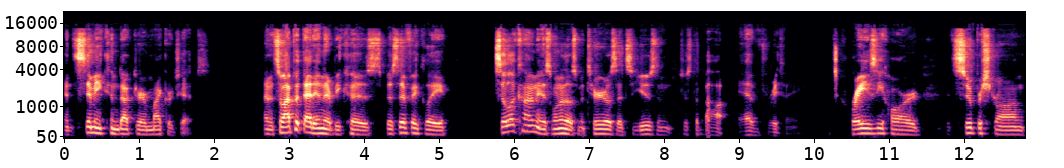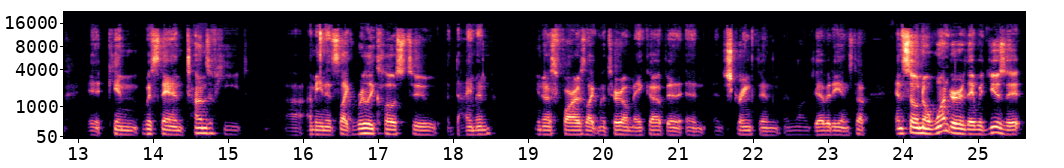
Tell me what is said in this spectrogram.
and semiconductor microchips. And so I put that in there because specifically, silicon is one of those materials that's used in just about everything. It's crazy hard, it's super strong, it can withstand tons of heat. Uh, I mean, it's like really close to a diamond, you know, as far as like material makeup and, and, and strength and, and longevity and stuff. And so, no wonder they would use it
